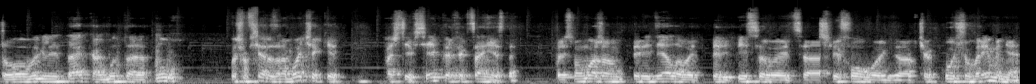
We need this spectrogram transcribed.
то выглядит так, как будто, ну, в общем, все разработчики, почти все перфекционисты. То есть мы можем переделывать, переписывать, шлифовывать вообще кучу времени,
